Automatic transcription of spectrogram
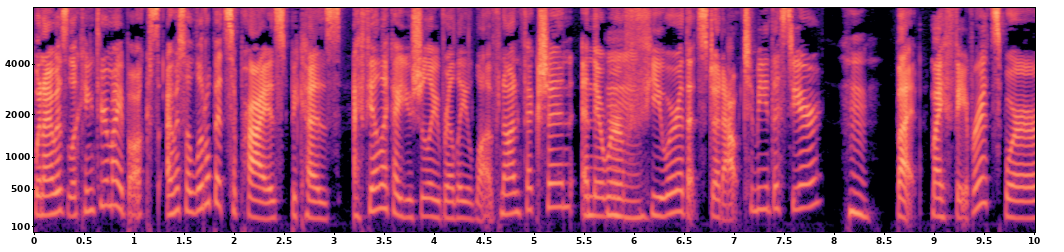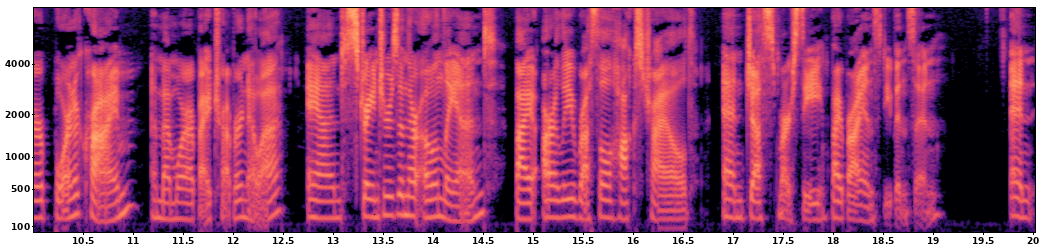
when I was looking through my books, I was a little bit surprised because I feel like I usually really love nonfiction, and there were Hmm. fewer that stood out to me this year. Hmm. But my favorites were Born a Crime, a memoir by Trevor Noah, and Strangers in Their Own Land by Arlie Russell Hochschild, and Just Mercy by Bryan Stevenson. And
